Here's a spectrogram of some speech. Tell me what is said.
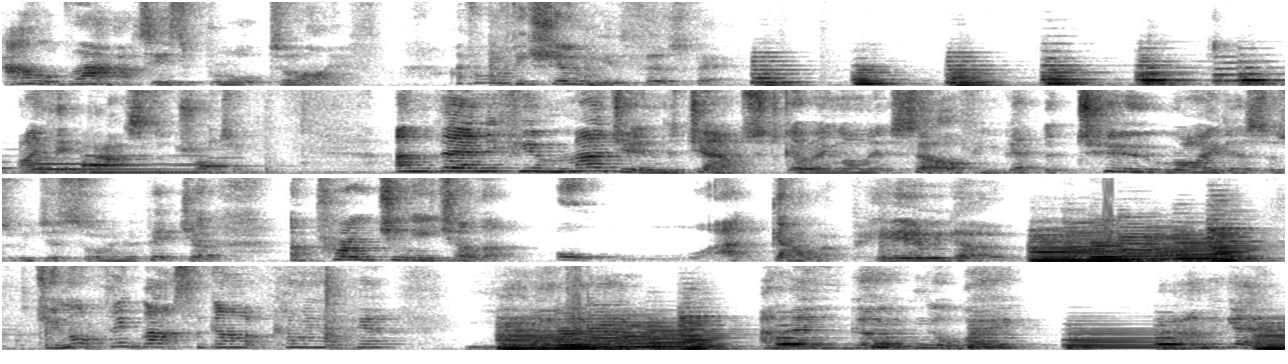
how that is brought to life. I've already shown you the first bit. I think that's the trotting. And then if you imagine the joust going on itself, you get the two riders, as we just saw in the picture, approaching each other. Oh, at gallop, here we go. Do you not think that's the gallop coming up here? Yeah. And then going away, and again.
